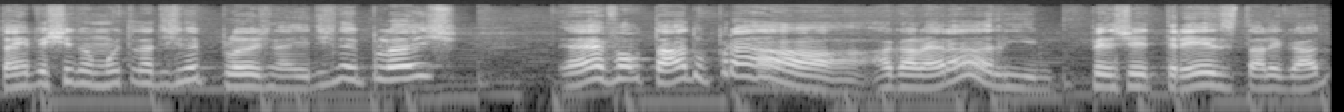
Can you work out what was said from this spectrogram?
tá investindo muito na Disney Plus, né? E Disney Plus é voltado pra a galera ali, PG-13, tá ligado?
